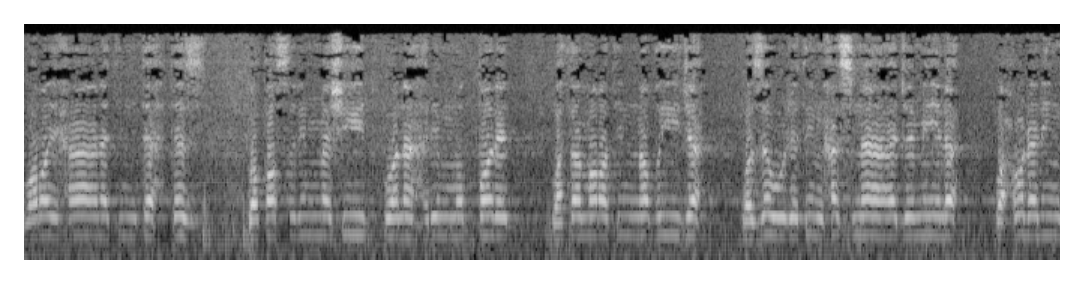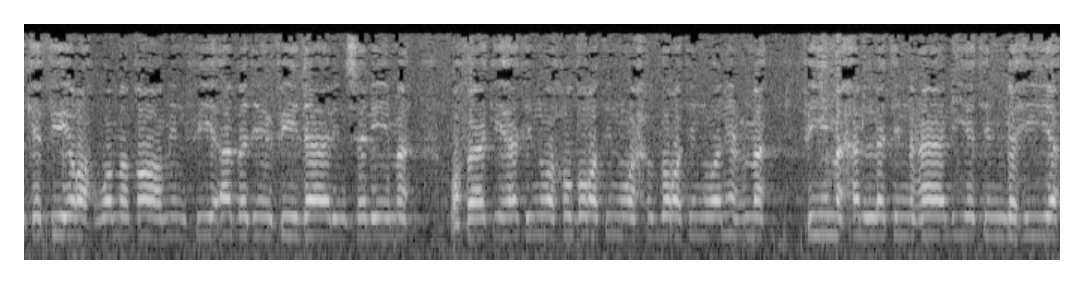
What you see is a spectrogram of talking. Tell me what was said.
وريحانة تهتز وقصر مشيد ونهر مضطرد وثمرة نضيجة وزوجة حسناء جميلة وحلل كثيرة ومقام في أبد في دار سليمة وفاكهة وخضرة وحبرة ونعمة في محلة عالية بهية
